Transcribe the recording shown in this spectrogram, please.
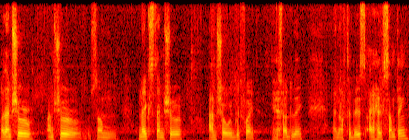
but I'm sure I'm sure some next. I'm sure I'm sure a good fight Yeah. on Saturday. And after this, I have something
